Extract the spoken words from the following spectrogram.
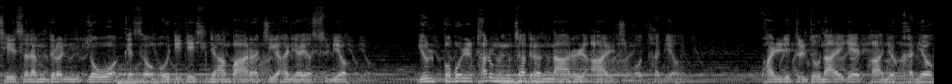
제사장들은 여호와께서 어디 계시냐 말하지 아니하였으며 율법을 다루는 자들은 나를 알지 못하며 관리들도 나에게 반역하며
